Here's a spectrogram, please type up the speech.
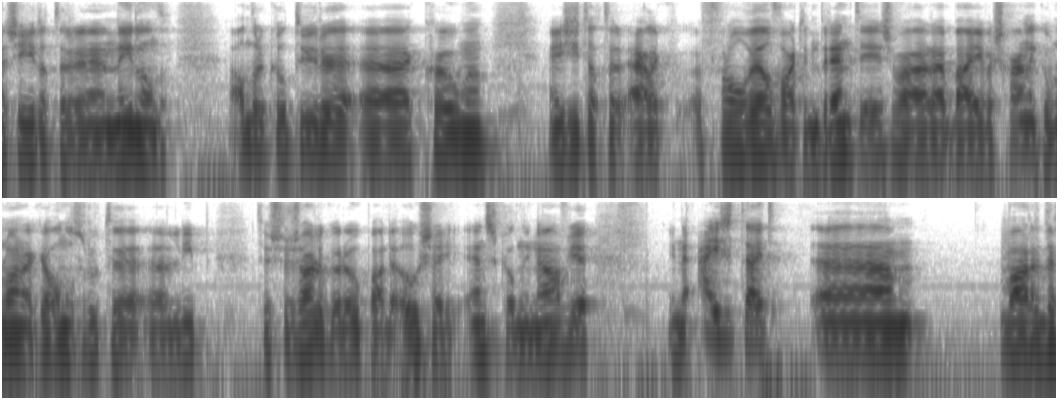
zie je dat er in Nederland andere culturen komen. En je ziet dat er eigenlijk vooral welvaart in Drenthe is, waarbij waarschijnlijk een belangrijke handelsroute liep tussen zuidelijk Europa, de Oostzee en Scandinavië. In de ijzertijd ehm, waren de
